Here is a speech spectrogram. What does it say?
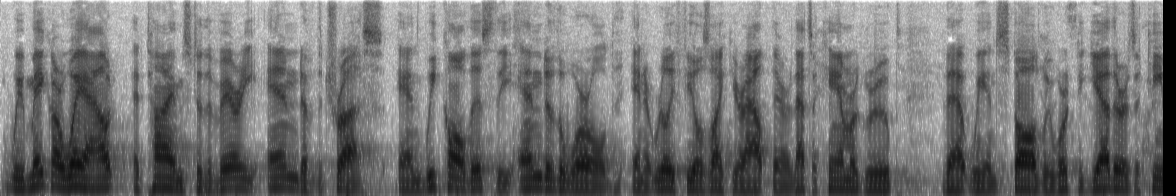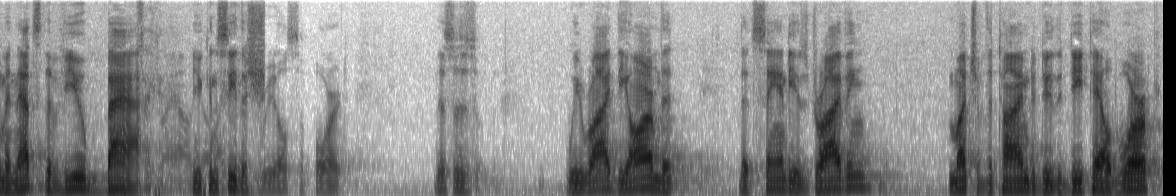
We make our way out at times to the very end of the truss, and we call this the end of the world, and it really feels like you're out there. That's a camera group that we installed. We worked together as a team, and that's the view back. You can see the real support. This is, we ride the arm that, that Sandy is driving much of the time to do the detailed work.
